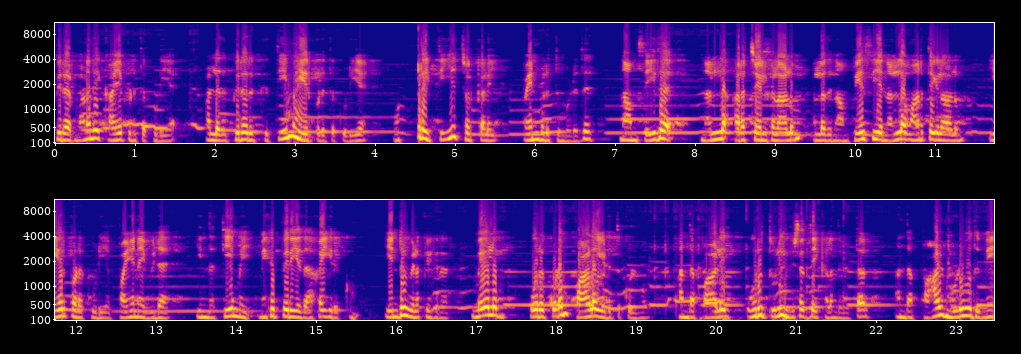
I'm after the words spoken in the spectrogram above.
பிறர் மனதை காயப்படுத்தக்கூடிய அல்லது பிறருக்கு தீமை ஏற்படுத்தக்கூடிய ஒற்றை தீய சொற்களை பயன்படுத்தும் பொழுது நாம் செய்த நல்ல அறச்செயல்களாலும் அல்லது நாம் பேசிய நல்ல வார்த்தைகளாலும் ஏற்படக்கூடிய பயனை விட இந்த தீமை மிகப்பெரியதாக இருக்கும் என்று விளக்குகிறார். மேலும் ஒரு குடம் பாலை எடுத்துக்கொள்வோம் அந்த பாலில் ஒரு துளி விஷத்தை கலந்துவிட்டால் அந்த பால் முழுவதுமே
